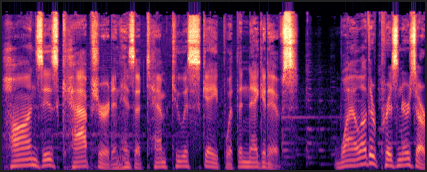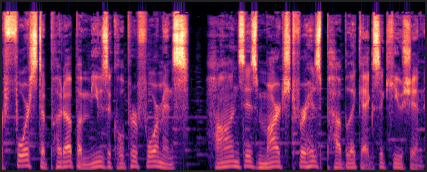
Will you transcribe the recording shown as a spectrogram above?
Hans is captured in his attempt to escape with the negatives. While other prisoners are forced to put up a musical performance, Hans is marched for his public execution.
